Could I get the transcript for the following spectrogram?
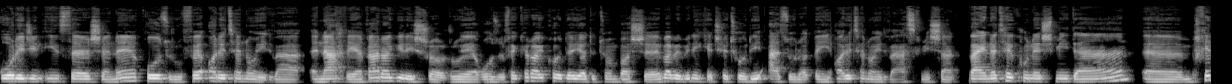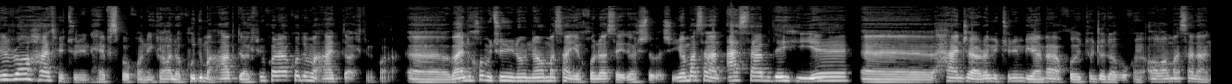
origin insertion غضروف آریتنوید و نحوه قرارگیریش رو روی غضروف cricoid ا یادتون باشه و ببینید که چطوری عضلات به این آریتنوید وصل میشن. و اینا تکونش میدن. خیلی راحت می‌تونین حفظ بکنین که حالا کدوم abduct می‌کنن کدوم adduct می‌کنن. ولی خب می‌تونین اینا مثلا یه خلاصه ای داشته باشین. یا مثلا عصب دهی هنجره رو می‌تونین بیان برای خودتون جدا بکنین. آقا مثلا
